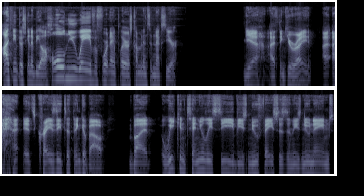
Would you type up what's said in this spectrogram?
I think there's going to be a whole new wave of Fortnite players coming into next year. Yeah, I think you're right. I, I, it's crazy to think about, but we continually see these new faces and these new names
